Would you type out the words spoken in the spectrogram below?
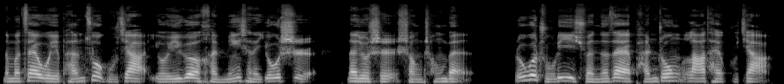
那么在尾盘做股价有一个很明显的优势，那就是省成本。如果主力选择在盘中拉抬股价，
